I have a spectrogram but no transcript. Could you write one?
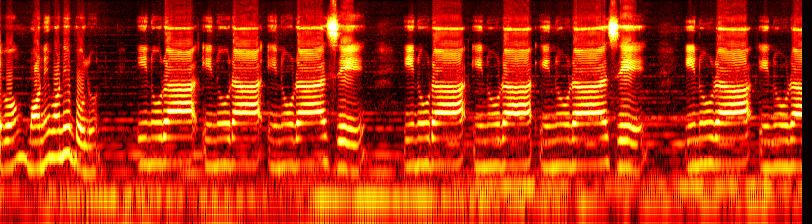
এবং মনে মনে বলুন, ইনুরা ইনুরা ইনুরা জে ইনুরা ইনুরা ইনুরা জে ইনুরা ইনুরা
